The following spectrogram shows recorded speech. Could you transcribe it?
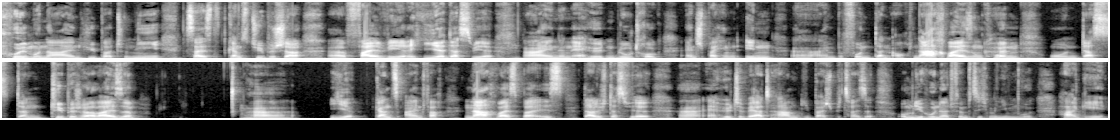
pulmonalen Hypertonie. Das heißt, ganz typischer äh, Fall wäre hier, dass wir einen erhöhten Blutdruck entsprechend in äh, einem Befund dann auch nachweisen können und das dann typischerweise äh, hier ganz einfach nachweisbar ist, dadurch, dass wir äh, erhöhte Werte haben, die beispielsweise um die 150 mmol Hg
